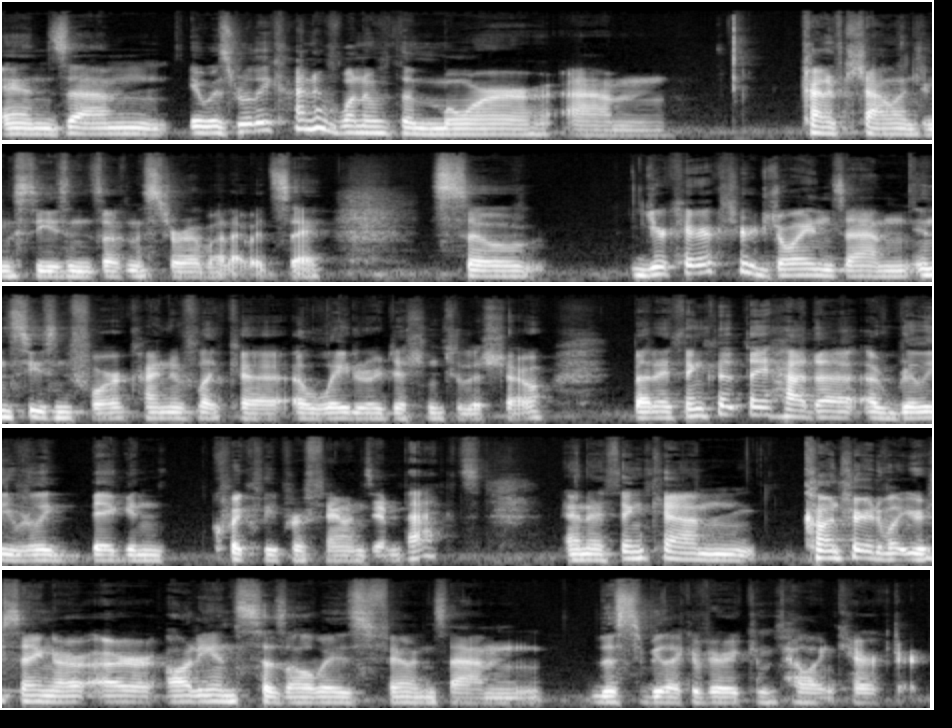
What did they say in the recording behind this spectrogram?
And um, it was really kind of one of the more um, kind of challenging seasons of Mr. Robot, I would say. So your character joins um, in season four, kind of like a, a, later addition to the show. But I think that they had a, a really, really big and quickly profound impact. And I think, um, contrary to what you're saying, our, our audience has always found um, this to be like a very compelling character.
